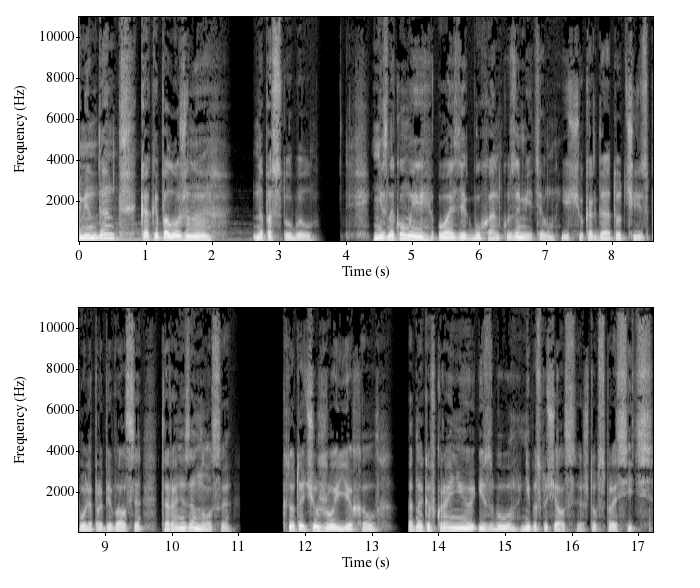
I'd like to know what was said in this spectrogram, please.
Комендант, как и положено, на посту был. Незнакомый уазик буханку заметил, еще когда тот через поле пробивался, тараня за носы. Кто-то чужой ехал, однако в крайнюю избу не постучался, чтоб спросить.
